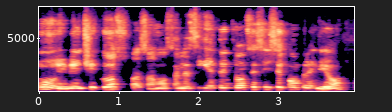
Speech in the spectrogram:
Muy bien, chicos. Pasamos a la siguiente entonces, si se comprendió.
